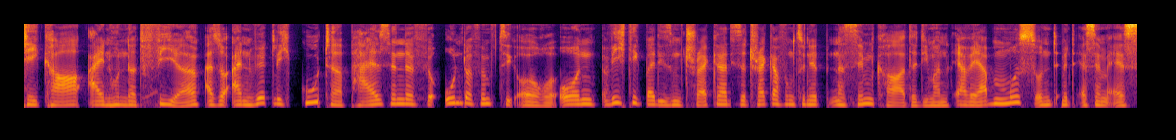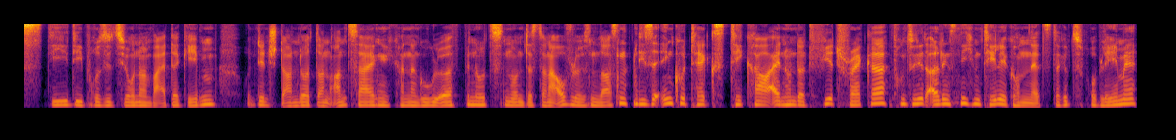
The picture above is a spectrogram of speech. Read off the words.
TK104, also ein wirklich guter Peilsender für unter 50 Euro. Und wichtig bei diesem Tracker, dieser Tracker funktioniert mit einer SIM-Karte, die man erwerben muss und mit SMS, die die Position dann weitergeben und den Standort dann anzeigen. Ich kann dann Google Earth benutzen und das dann auflösen lassen. Dieser Incotex TK104 Tracker funktioniert allerdings nicht im Telekom-Netz. Da gibt es Probleme.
